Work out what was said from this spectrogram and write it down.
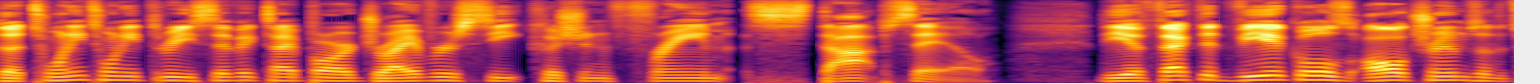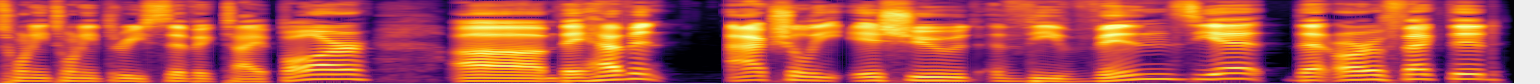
The 2023 Civic Type R driver's seat cushion frame stop sale. The affected vehicles, all trims of the 2023 Civic Type R. Um, they haven't actually issued the VINs yet that are affected.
